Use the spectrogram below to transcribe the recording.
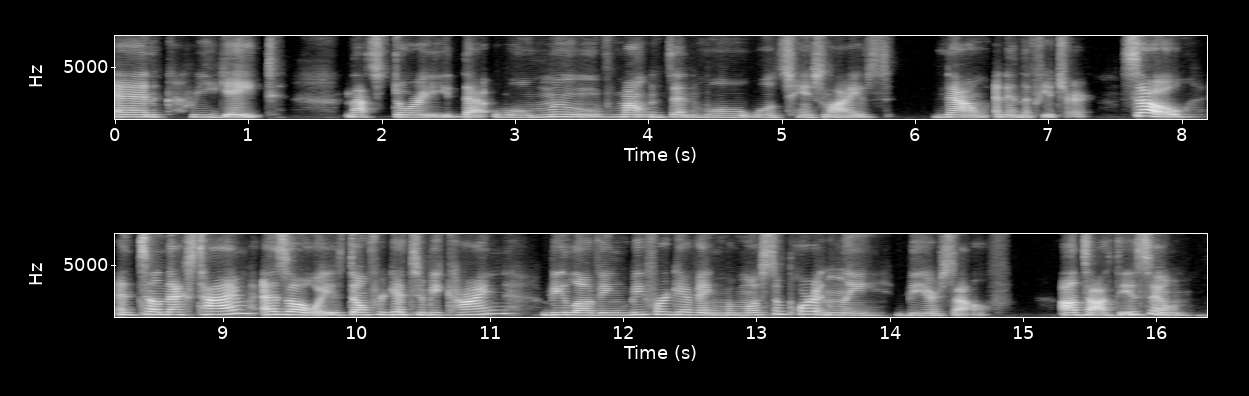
and create that story that will move mountains and will will change lives now and in the future so until next time, as always, don't forget to be kind, be loving, be forgiving, but most importantly, be yourself. I'll talk to you soon.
